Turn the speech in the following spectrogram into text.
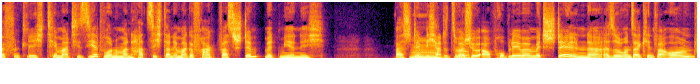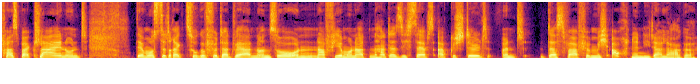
öffentlich thematisiert wurden. Und man hat sich dann immer gefragt, was stimmt mit mir nicht? Was stimmt? ich hatte zum Beispiel auch Probleme mit Stillen. Ne? Also unser Kind war unfassbar klein und der musste direkt zugefüttert werden und so. Und nach vier Monaten hat er sich selbst abgestillt. Und das war für mich auch eine Niederlage.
